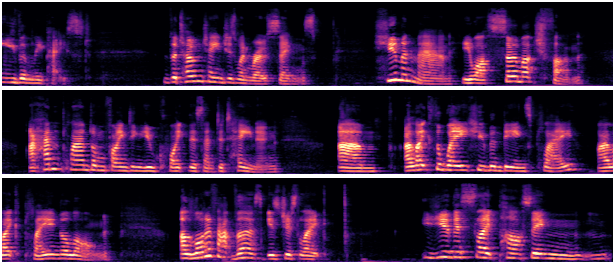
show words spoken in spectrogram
evenly paced. The tone changes when Rose sings. Human man, you are so much fun. I hadn't planned on finding you quite this entertaining. Um, I like the way human beings play. I like playing along a lot of that verse is just like you're this like passing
